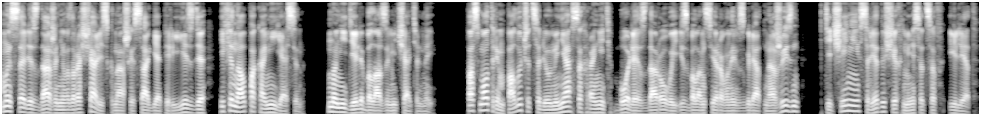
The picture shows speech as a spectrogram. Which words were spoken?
Мы с Элис даже не возвращались к нашей саге о переезде, и финал пока не ясен. Но неделя была замечательной. Посмотрим, получится ли у меня сохранить более здоровый и сбалансированный взгляд на жизнь в течение следующих месяцев и лет.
